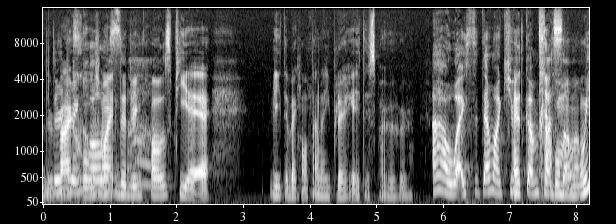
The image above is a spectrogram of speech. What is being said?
deux, Deux verres ouais, deux drinks roses. Puis euh, il était bien content, là, il pleurait, il était super heureux. Ah ouais, c'est tellement cute Un comme très façon. beau moment. Oui.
